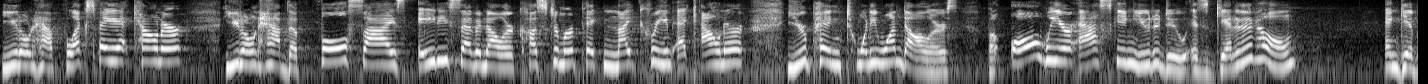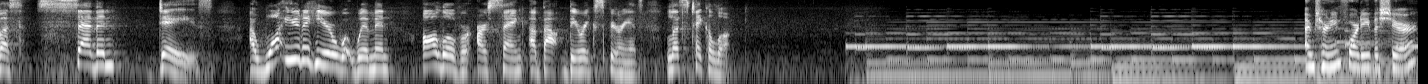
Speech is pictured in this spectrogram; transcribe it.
You don't have FlexPay at counter. You don't have the full-size $87 customer pick night cream at counter. You're paying $21, but all we are asking you to do is get it at home and give us seven days. I want you to hear what women all over are saying about their experience. Let's take a look. I'm turning 40 this year.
